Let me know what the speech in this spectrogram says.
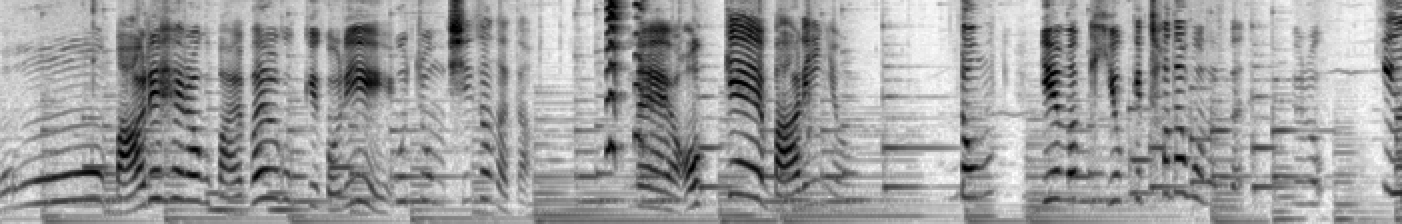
오 말의 해라고 말발굽 귀걸이 이거 좀 신선하다. 네 어깨 말인형. 너무 얘 막 귀엽게 쳐다보는데 이렇게 유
